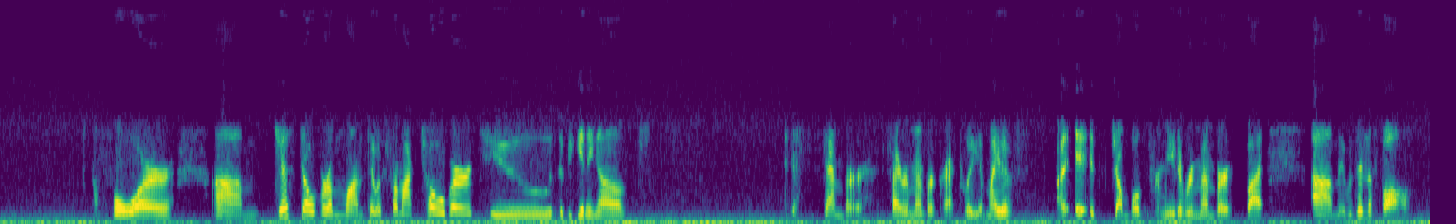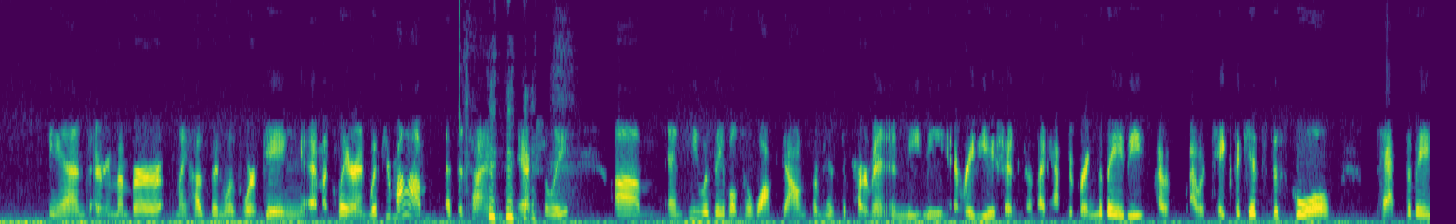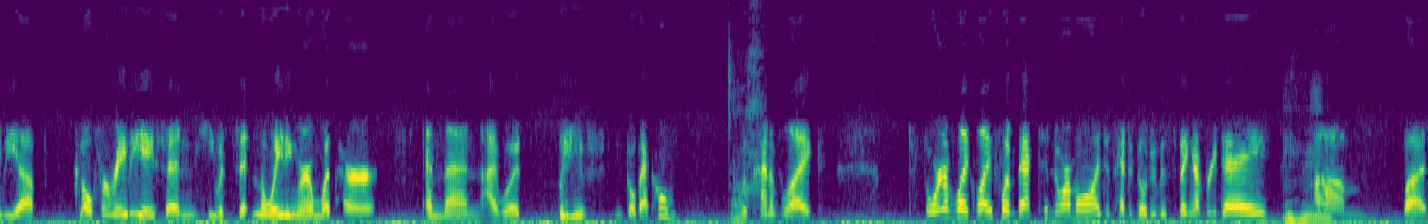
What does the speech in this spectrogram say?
for um, just over a month. It was from October to the beginning of December, if I remember correctly. It might have, it, it's jumbled for me to remember, but um, it was in the fall. And I remember my husband was working at McLaren with your mom at the time, actually. Um, and he was able to walk down from his department and meet me at radiation because I'd have to bring the baby. I, would- I would take the kids to school, pack the baby up, go for radiation. He would sit in the waiting room with her, and then I would leave and go back home. It was kind of like, sort of like life went back to normal. I just had to go do this thing every day. Mhm. Um, but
